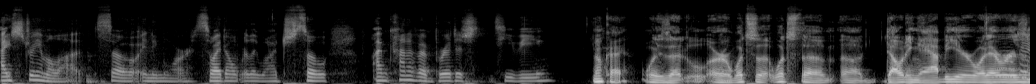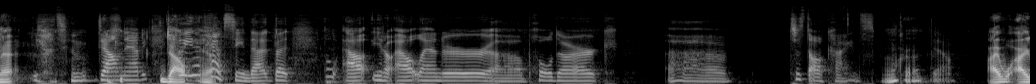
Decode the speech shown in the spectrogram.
I stream a lot, so anymore, so I don't really watch. So I'm kind of a British TV. Okay, what is that? Or what's the what's the uh, Doubting Abbey or whatever, isn't it? Downton Abbey. Down- I yeah. have seen that, but oh, out, you know, Outlander, uh, Poldark, uh, just all kinds. Okay. Yeah. I, I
